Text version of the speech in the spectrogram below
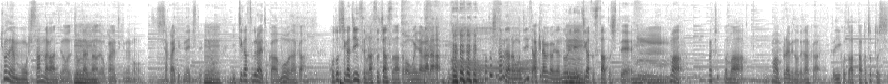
去年もう悲惨な感じの状態だったので、お金的にも社会的な位置的にも、1月ぐらいとかはもうなんか今年が人生のラストチャンスだなとか思いながら 今年ダメならもう人生諦めるかみたいなノリで1月スタートして、まあちょっとまあまあプライベートでなんかいいことあったのかちょっとし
